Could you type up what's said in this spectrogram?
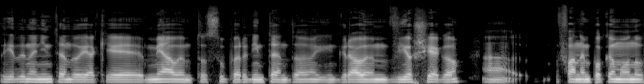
jedyne Nintendo, jakie miałem, to Super Nintendo i grałem w Yoshiego, a fanem Pokémonów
